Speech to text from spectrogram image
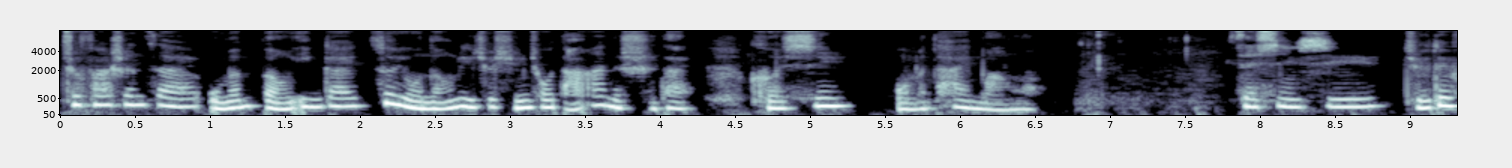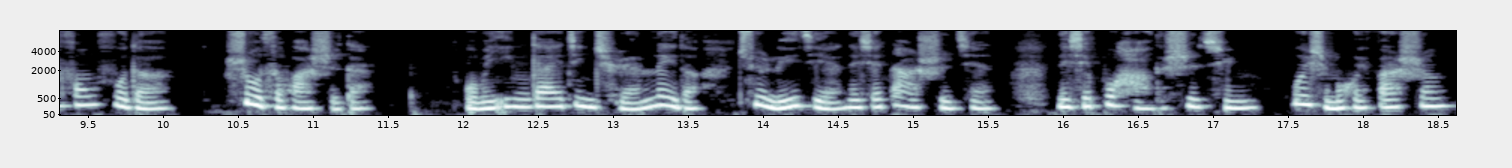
这发生在我们本应该最有能力去寻求答案的时代。可惜我们太忙了。在信息绝对丰富的数字化时代，我们应该尽全力的去理解那些大事件，那些不好的事情为什么会发生。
